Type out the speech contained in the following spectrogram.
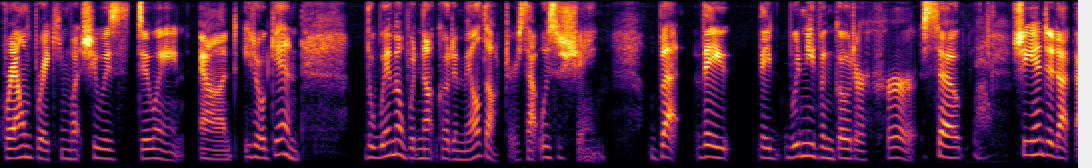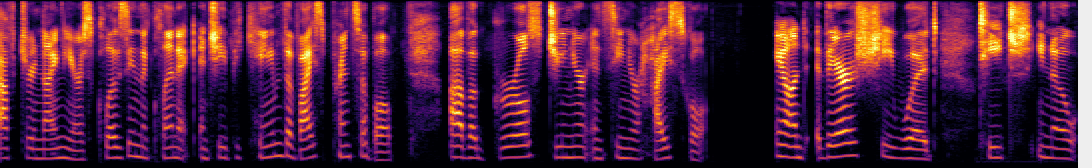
groundbreaking what she was doing and you know again the women would not go to male doctors that was a shame but they they wouldn't even go to her. So wow. she ended up, after nine years, closing the clinic and she became the vice principal of a girls' junior and senior high school. And there she would teach, you know,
